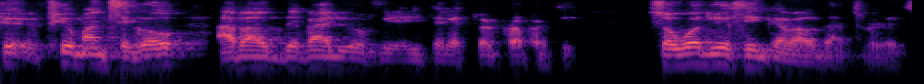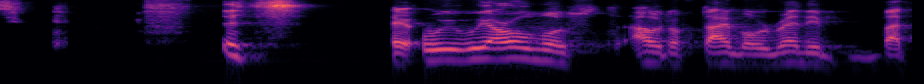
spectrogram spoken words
a few months ago about the value of the intellectual property. So, what do you think about that, Florencio? It's uh, we, we are almost out of time already, but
